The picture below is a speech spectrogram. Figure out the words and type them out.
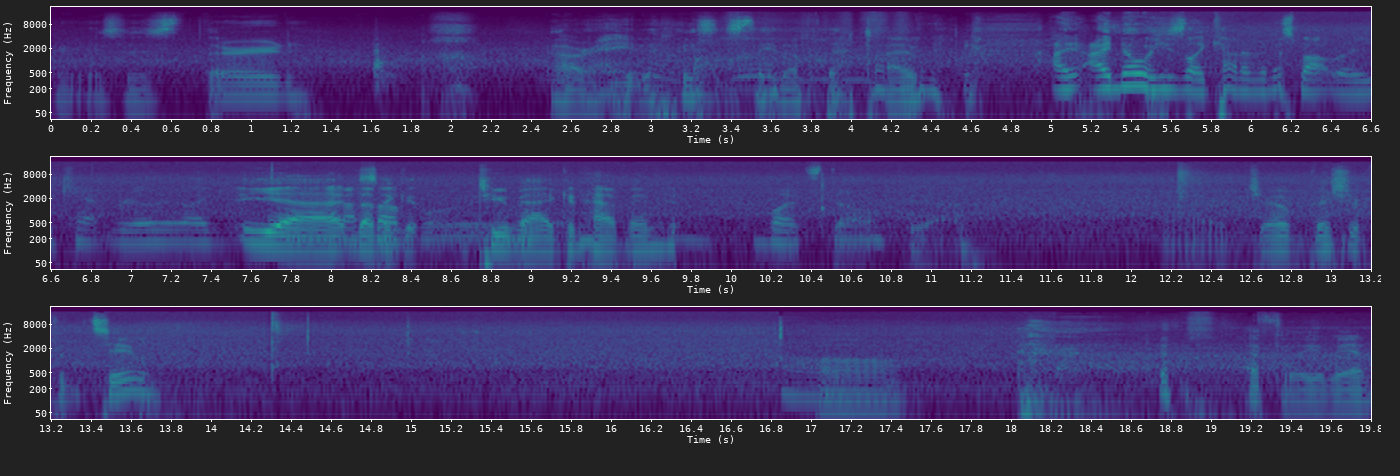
Here is his third. All right, at least it stayed up that time. I, I know he's like kind of in a spot where he can't really like yeah, nothing could- too bad can happen. but still. Yeah. Uh, Joe Bishop for the two. Oh. Oh. I feel you, man.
